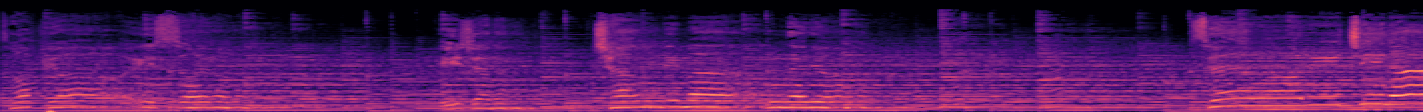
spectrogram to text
덮여 있어요. 이제는 장비만 내려 세월이 지나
